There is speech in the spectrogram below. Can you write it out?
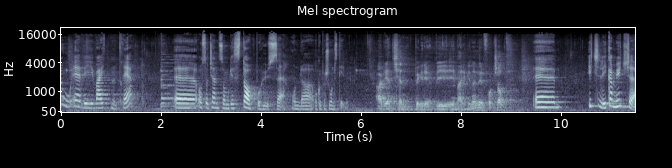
Nå er vi i Veiten 3, eh, også kjent som Gestapohuset under okkupasjonstiden. Er det et kjent begrep i, Bergen, eller fortsatt? Eh, ikke like mye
